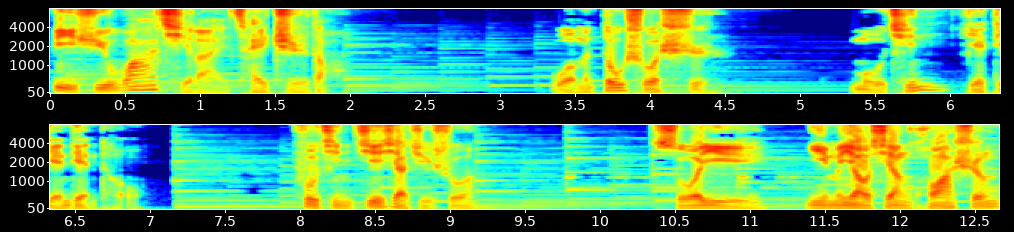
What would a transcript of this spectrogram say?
必须挖起来才知道。我们都说是，母亲也点点头。父亲接下去说：“所以你们要像花生，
